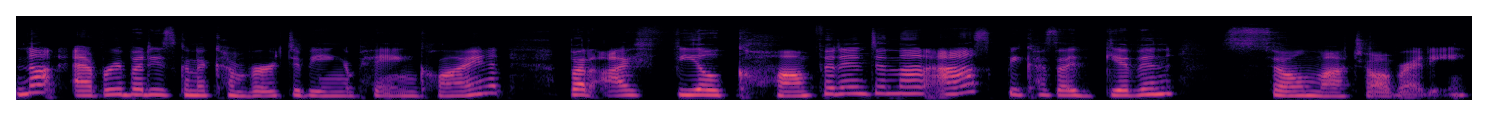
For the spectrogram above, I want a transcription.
not everybody's going to convert to being a paying client, but I feel confident in that ask because I've given so much already.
